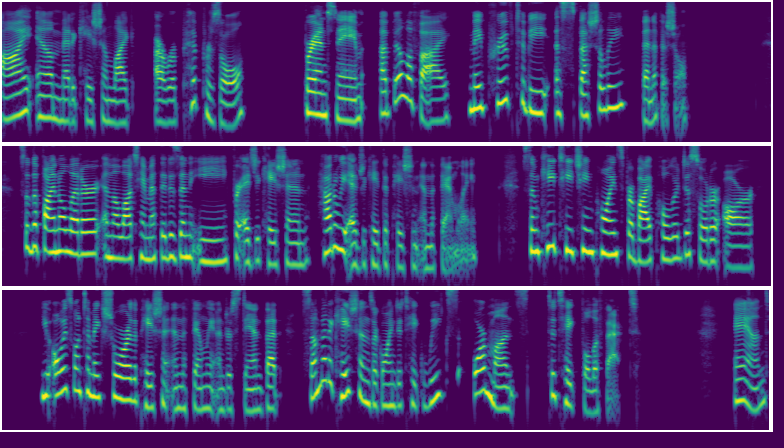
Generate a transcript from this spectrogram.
IM medication like aripiprazole, brand name Abilify, may prove to be especially beneficial. So the final letter in the latte method is an E for education. How do we educate the patient and the family? Some key teaching points for bipolar disorder are you always want to make sure the patient and the family understand that some medications are going to take weeks or months to take full effect. And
